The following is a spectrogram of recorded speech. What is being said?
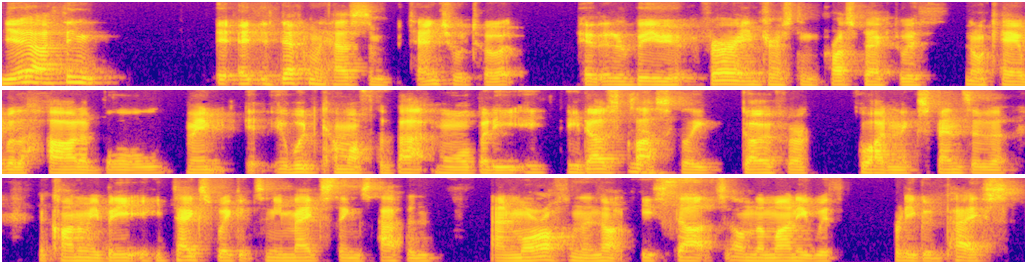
Yeah, I think it, it definitely has some potential to it it, It'd be a very interesting prospect with Nortje with a harder ball. I mean, it, it would come off the bat more, but he he, he does classically yeah. go for quite an expensive uh, economy, but he, he takes wickets and he makes things happen. And more often than not, he starts on the money with pretty good pace.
